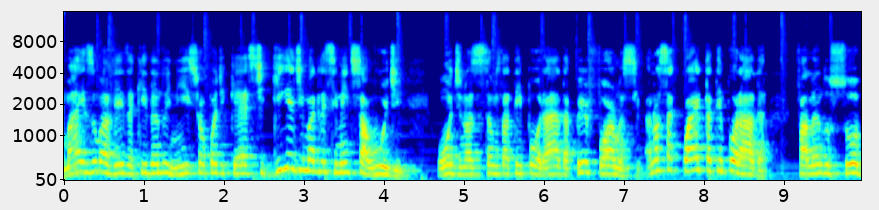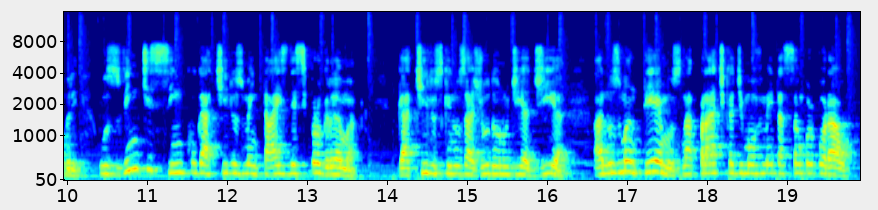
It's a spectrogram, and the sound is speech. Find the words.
Mais uma vez aqui dando início ao podcast Guia de Emagrecimento e Saúde, onde nós estamos na temporada Performance, a nossa quarta temporada, falando sobre os 25 gatilhos mentais desse programa. Gatilhos que nos ajudam no dia a dia a nos mantermos na prática de movimentação corporal.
